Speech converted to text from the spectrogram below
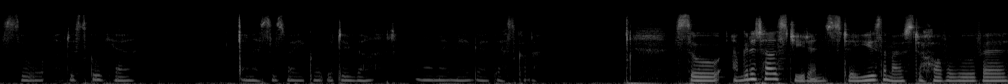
so I'll just go here, and this is where you go to do that. I might make it this colour. So I'm going to tell students to use the mouse to hover over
